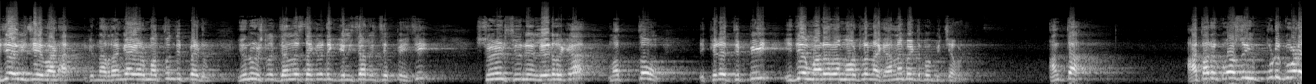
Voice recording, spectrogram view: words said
ఇదే విజయవాడ. ఇక్కడ నా రంగయ్య గారు మొత్తం తిప్పాడు. యూనివర్సిటీలో జనరల్ సెక్రటరీ గెలిచారని చెప్పేసి స్టూడెంట్స్ యూనియన్ లీడర్గా మొత్తం ఇక్కడే తిప్పి ఇదే మండల మోట్లో నాకు అన్నం పెట్టి పంపించేవాడు. అంతా అతని కోసం ఇప్పుడు కూడా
